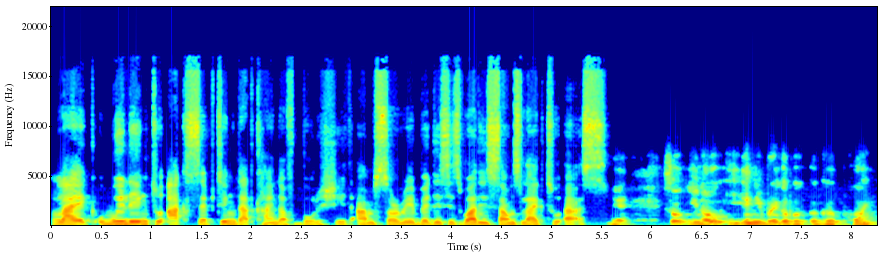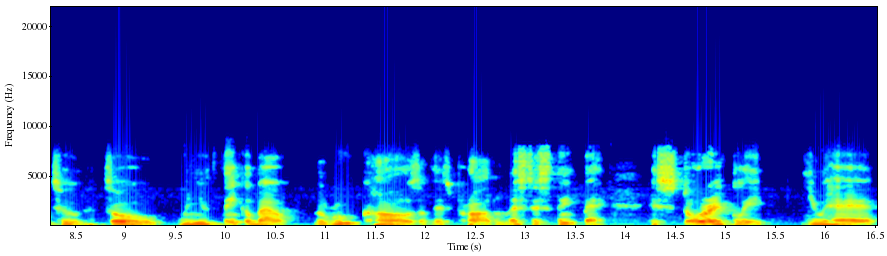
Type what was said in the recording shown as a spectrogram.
like willing to accepting that kind of bullshit. I'm sorry, but this is what it sounds like to us. Yeah. So, you know, and you bring up a, a good point too. So, when you think about the root cause of this problem, let's just think back. Historically, you had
